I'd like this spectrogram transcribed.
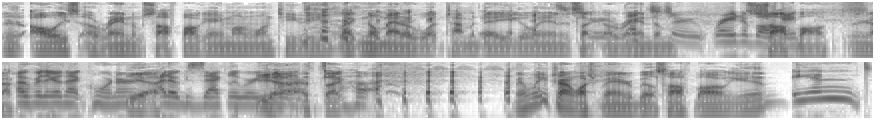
There's always a random softball game on one TV. like no matter what time of day you go in, it's like a random true. Random softball. Like, Over there in that corner. Yeah. I know exactly where you yeah, are. it's like, man, we ain't trying to watch Vanderbilt softball again. and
